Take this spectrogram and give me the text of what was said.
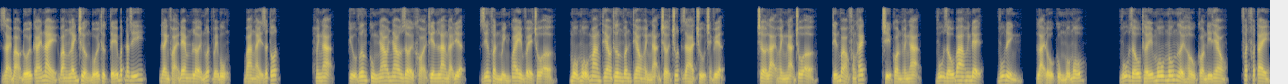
Giải bảo đối cái này băng lãnh trưởng đối thực tế bất đắc dĩ, đành phải đem lời nuốt về bụng, ba ngày rất tốt. Hoành ngạn cựu vương cùng nhau nhau rời khỏi thiên lang đại điện, riêng phần mình quay về chỗ ở mộ mộ mang theo thương vân theo hoành ngạn chờ chút ra chủ trạch viện. Trở lại hoành ngạn chỗ ở, tiến vào phòng khách, chỉ còn hoành ngạn vũ giấu ba huynh đệ, vũ đình, lại đổ cùng mỗ mỗ vũ giấu thấy mỗ mỗ người hầu còn đi theo, phất phất tay,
